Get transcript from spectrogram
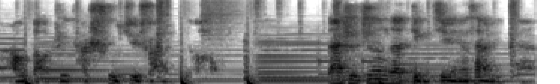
然后导致他数据刷的比较好。但是真的在顶级联赛里面，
